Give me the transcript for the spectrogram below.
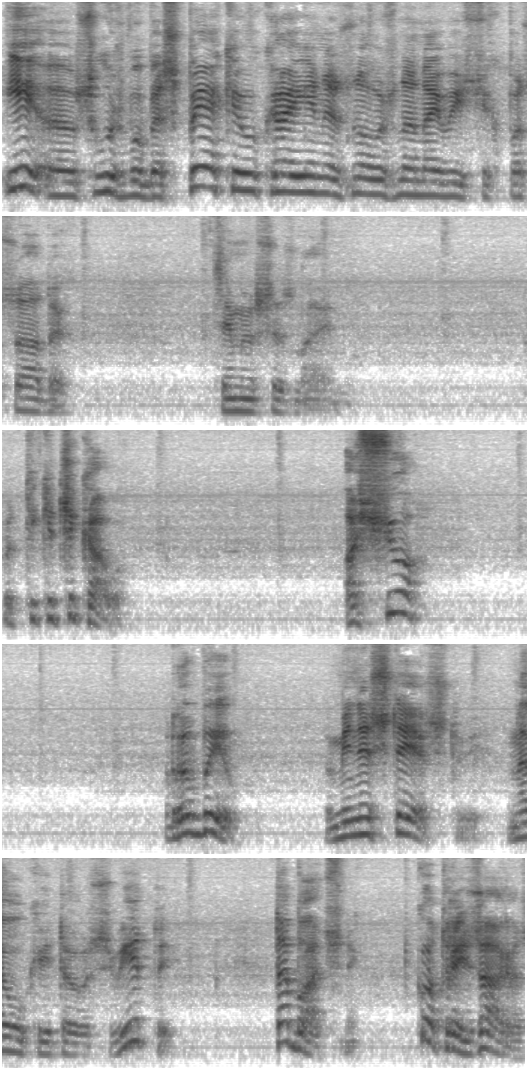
і е, в Службу безпеки України знову ж на найвищих посадах. Це ми все знаємо. От тільки цікаво. А що робив в Міністерстві науки та освіти табачник, котрий зараз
